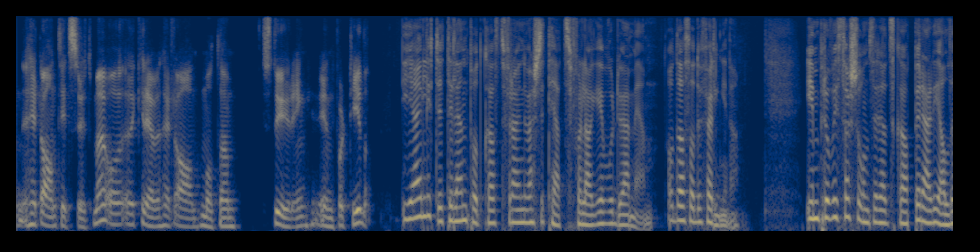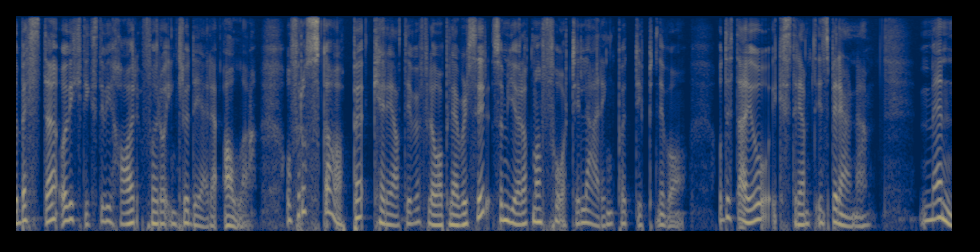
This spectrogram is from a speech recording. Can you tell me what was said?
En helt annen tidsrytme, og det krever en helt annen på en måte, styring innenfor tid. Da. Jeg lyttet til en podkast fra Universitetsforlaget hvor du er med, og da sa du følgende. Improvisasjonsredskaper er de aller beste og viktigste vi har for å inkludere alle, og for å skape kreative flow-opplevelser som gjør at man får til læring på et dypt nivå. Og dette er jo ekstremt inspirerende. Men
